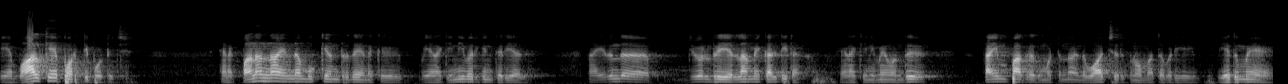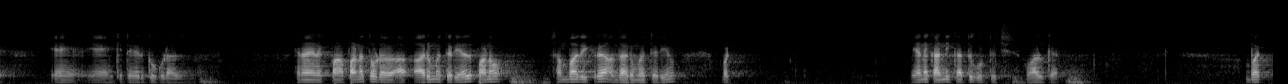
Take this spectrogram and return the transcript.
என் வாழ்க்கையே புரட்டி போட்டுச்சு. எனக்கு பணம்னா என்ன முக்கியன்றது எனக்கு எனக்கு இனி வரைக்கும் தெரியாது. நான் இருந்த ஜுவல்லரி எல்லாமே கழட்டிட்டேன். எனக்கு இனிமேல் வந்து டைம் பார்க்குறதுக்கு மட்டும்தான் இந்த வாட்ச் இருக்கணும். மற்றபடி எதுவுமே என் என்கிட்ட இருக்கக்கூடாது. ஏன்னா எனக்கு ப பணத்தோட அ- அருமை தெரியாது. பணம் சம்பாதிக்கிற அந்த அருமை தெரியும். பட் எனக்கு அன்னி கற்றுக் கொடுத்துச்சு வாழ்க்கை. But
